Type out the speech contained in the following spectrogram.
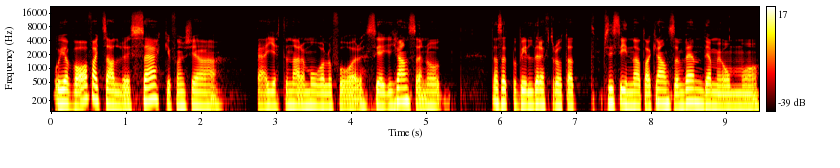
Och jag var faktiskt alldeles säker förrän jag är jättenära mål och får segerkransen. Och jag har sett på bilder efteråt att precis innan jag tar kransen vänder jag mig om och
